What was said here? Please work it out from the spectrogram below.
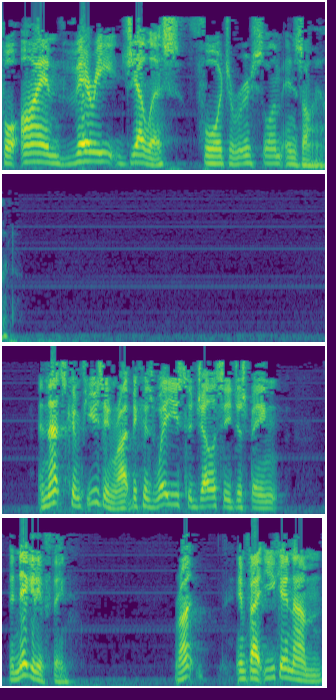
For I am very jealous for Jerusalem and Zion. And that's confusing, right? Because we're used to jealousy just being a negative thing. Right? In fact, you can, um,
